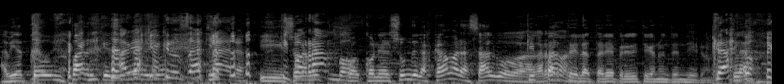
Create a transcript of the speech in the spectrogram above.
Había todo un parque en el Había medio, que cruzar. Claro. Y tipo Rambo. Con, con el zoom de las cámaras algo ¿Qué agarraban. parte de la tarea periodística no entendieron? Claro, Claro. que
